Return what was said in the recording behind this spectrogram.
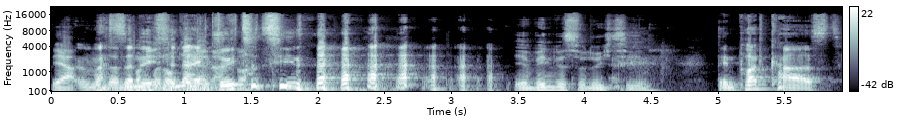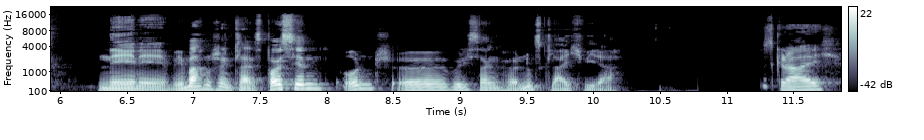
Ja, macht es dann dann nicht Sinn, den durchzuziehen? Äh, Wen willst du durchziehen? Den Podcast. Nee, nee, wir machen schon ein kleines Päuschen und äh, würde ich sagen, hören uns gleich wieder. Bis gleich.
